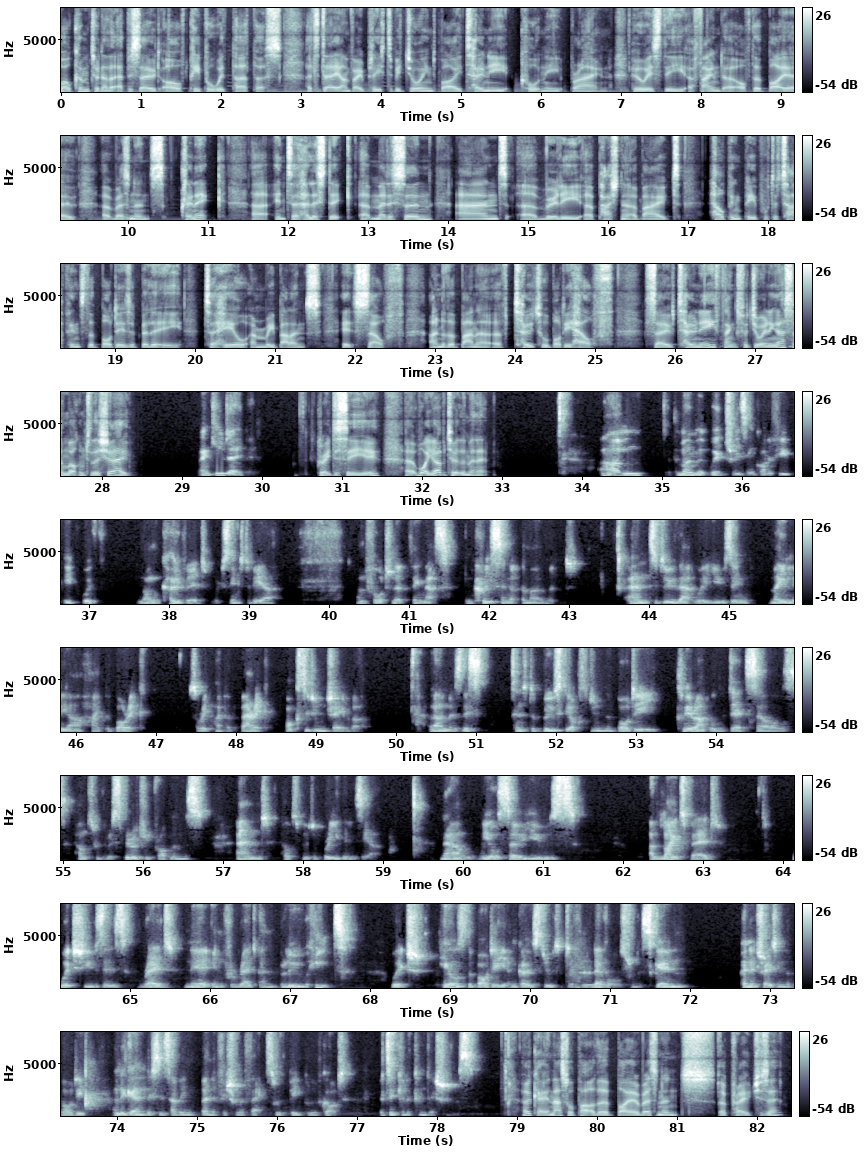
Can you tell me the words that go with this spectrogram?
Welcome to another episode of People with Purpose. Uh, today, I'm very pleased to be joined by Tony Courtney Brown, who is the uh, founder of the Bio uh, Resonance Clinic uh, into holistic uh, medicine and uh, really passionate about helping people to tap into the body's ability to heal and rebalance itself under the banner of total body health. So, Tony, thanks for joining us and welcome to the show. Thank you, David. Great to see you. Uh, what are you up to at the minute? Um, at the moment, we're treating quite a few people with long COVID, which seems to be a unfortunate thing that's increasing at the moment. And to do that, we're using mainly our hyperbaric, sorry, hyperbaric oxygen chamber, um, as this tends to boost the oxygen in the body, clear out all the dead cells, helps with respiratory problems, and helps people to breathe easier. Now, we also use a light bed, which uses red, near infrared, and blue heat, which heals the body and goes through to different levels from the skin, penetrating the body. And again, this is having beneficial effects with people who've got particular conditions. Okay, and that's all part of the bioresonance approach, is it?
